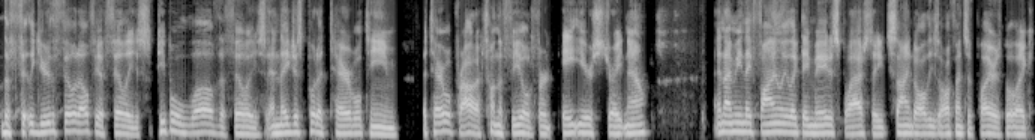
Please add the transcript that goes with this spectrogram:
the like you're the philadelphia phillies people love the phillies and they just put a terrible team a terrible product on the field for eight years straight now. And i mean they finally like they made a splash. They signed all these offensive players but like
